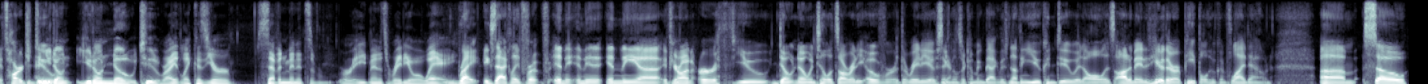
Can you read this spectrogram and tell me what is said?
it's hard to do. And you don't you don't know too, right? Like because you're seven minutes of, or eight minutes of radio away. Right, exactly. For, for in the in the in the uh, if you're on Earth, you don't know until it's already over. The radio signals are coming back. There's nothing you can do. It all is automated. Here, there are people who can fly down. Um, so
